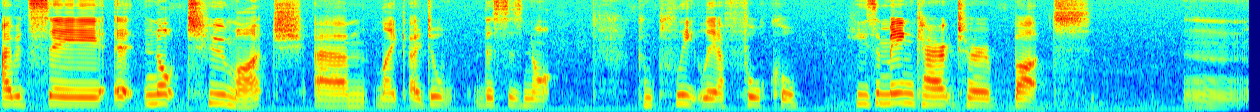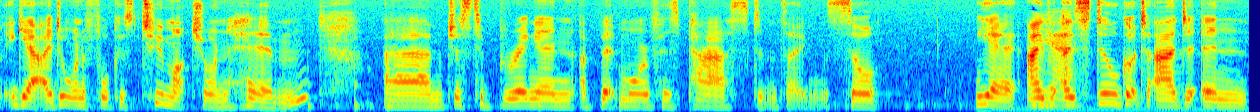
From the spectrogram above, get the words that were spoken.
I would say it, not too much. Um, like, I don't, this is not completely a focal. He's a main character, but mm, yeah, I don't want to focus too much on him, um, just to bring in a bit more of his past and things. So, yeah, I've Yeah. I still got to add in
